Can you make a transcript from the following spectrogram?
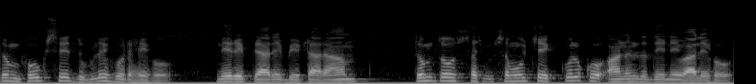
तुम भूख से दुबले हो रहे हो। मेरे प्यारे बेटा राम, तुम तो समूचे कुल को आनंद देने वाले हो।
